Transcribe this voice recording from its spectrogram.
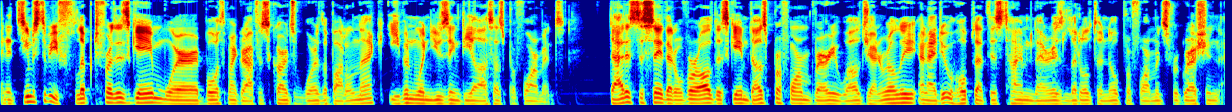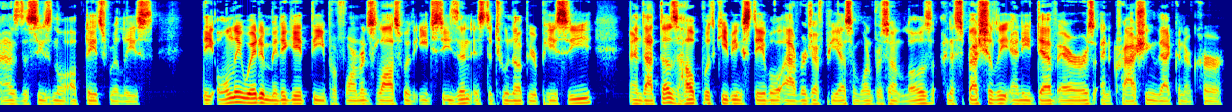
and it seems to be flipped for this game where both my graphics cards were the bottleneck, even when using DLSS performance. That is to say that overall, this game does perform very well generally, and I do hope that this time there is little to no performance regression as the seasonal updates release. The only way to mitigate the performance loss with each season is to tune up your PC, and that does help with keeping stable average FPS and 1% lows, and especially any dev errors and crashing that can occur.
